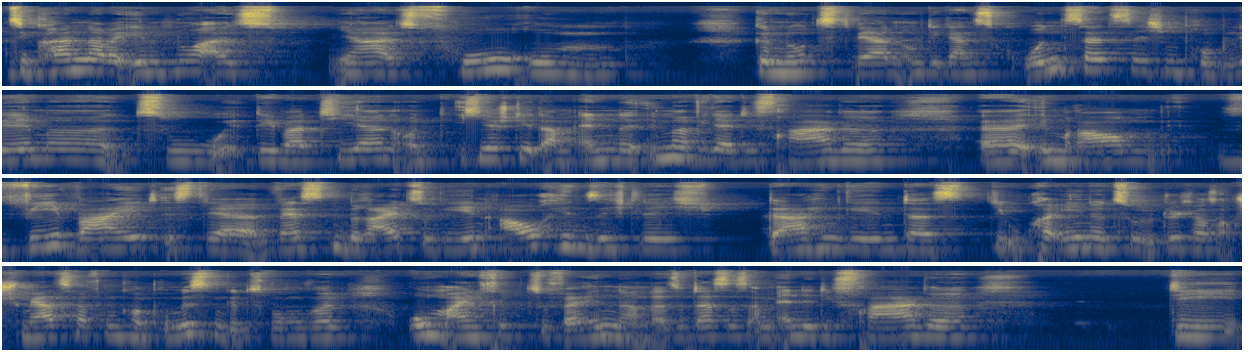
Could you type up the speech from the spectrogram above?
Sie können aber eben nur als, ja, als Forum genutzt werden, um die ganz grundsätzlichen Probleme zu debattieren. Und hier steht am Ende immer wieder die Frage äh, im Raum, wie weit ist der Westen bereit zu gehen, auch hinsichtlich dahingehend, dass die Ukraine zu durchaus auch schmerzhaften Kompromissen gezwungen wird, um einen Krieg zu verhindern. Also das ist am Ende die Frage, die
